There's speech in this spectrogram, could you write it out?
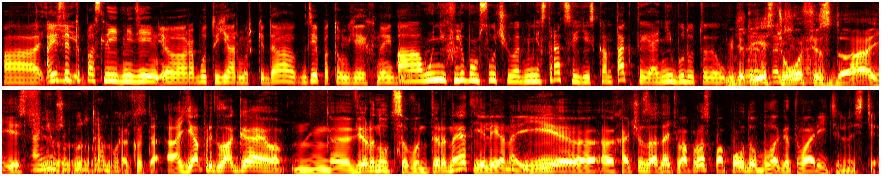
А, А если и- это последний день э, работы ярмарки, да? Где потом я их найду? а у них в любом случае у администрации есть контакты, и они будут э, Где-то есть офис, работать. да, есть Они уже э, будут работать. какой-то. А я предлагаю вернуться в интернет, Елена, и э, хочу задать вопрос по поводу благотворительности.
